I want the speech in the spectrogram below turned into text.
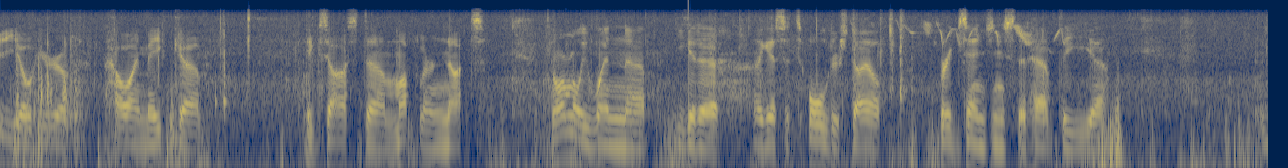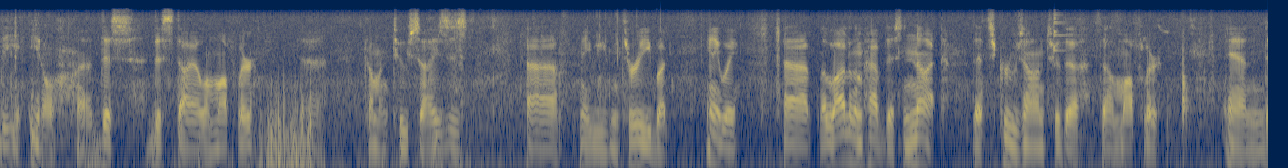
video here of how I make uh, exhaust uh, muffler nuts. Normally when uh, you get a, I guess it's older style Briggs engines that have the, uh, the you know, uh, this this style of muffler, uh, come in two sizes, maybe even three, but anyway, a lot of them have this nut that screws onto the, the muffler and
